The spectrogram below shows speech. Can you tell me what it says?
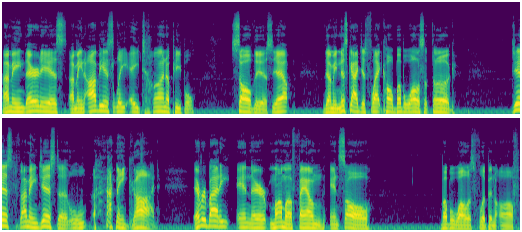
I mean, there it is. I mean, obviously, a ton of people saw this. Yep. I mean, this guy just flat called Bubba Wallace a thug. Just, I mean, just a, I mean, God. Everybody and their mama found and saw Bubba Wallace flipping off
